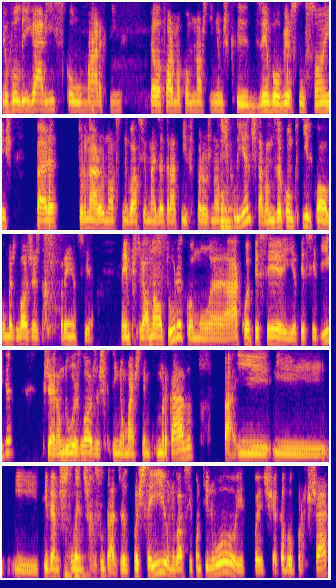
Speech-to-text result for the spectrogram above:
eu vou ligar isso com o marketing pela forma como nós tínhamos que desenvolver soluções para tornar o nosso negócio mais atrativo para os nossos Sim. clientes. Estávamos a competir com algumas lojas de referência em Portugal na altura, como a Aqua PC e a PC Diga, que já eram duas lojas que tinham mais tempo de mercado, pá, e, e, e, tivemos excelentes resultados. Eu depois saí, o negócio continuou e depois acabou por fechar,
